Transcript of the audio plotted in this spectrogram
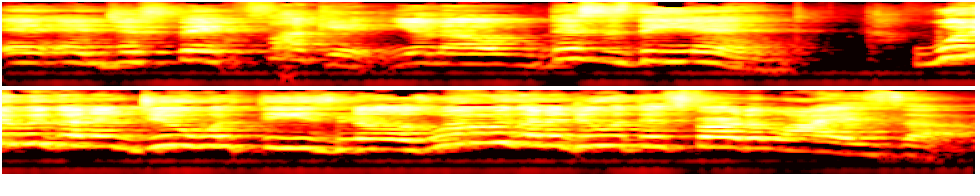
and, and just think, fuck it, you know, this is the end? What are we going to do with these no's? What are we going to do with this fertilizer?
